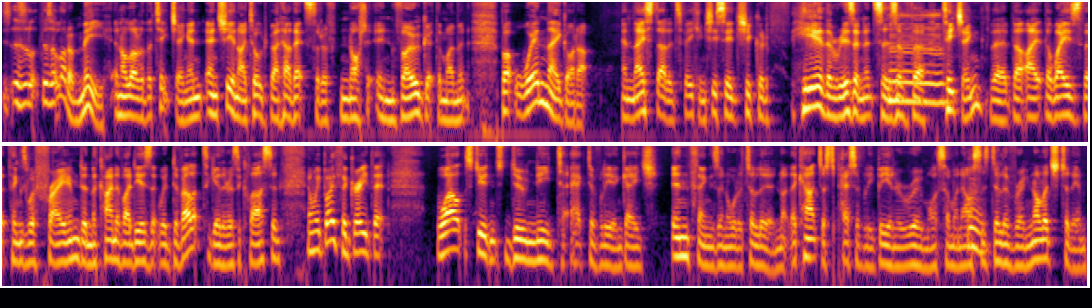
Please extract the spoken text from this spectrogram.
there's a, there's a lot of me in a lot of the teaching. And, and she and I talked about how that's sort of not in vogue at the moment. But when they got up and they started speaking, she said she could hear the resonances mm. of the mm. teaching, the the the ways that things were framed, and the kind of ideas that were developed together as a class. And and we both agreed that while students do need to actively engage in things in order to learn. Like they can't just passively be in a room while someone else mm. is delivering knowledge to them.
